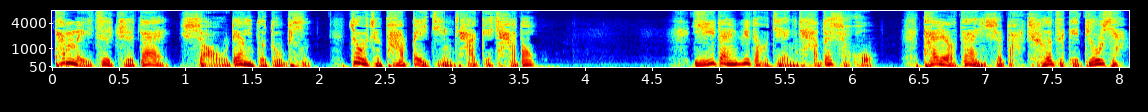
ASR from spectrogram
他每次只带少量的毒品，就是怕被警察给查到。一旦遇到检查的时候，他要暂时把车子给丢下，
